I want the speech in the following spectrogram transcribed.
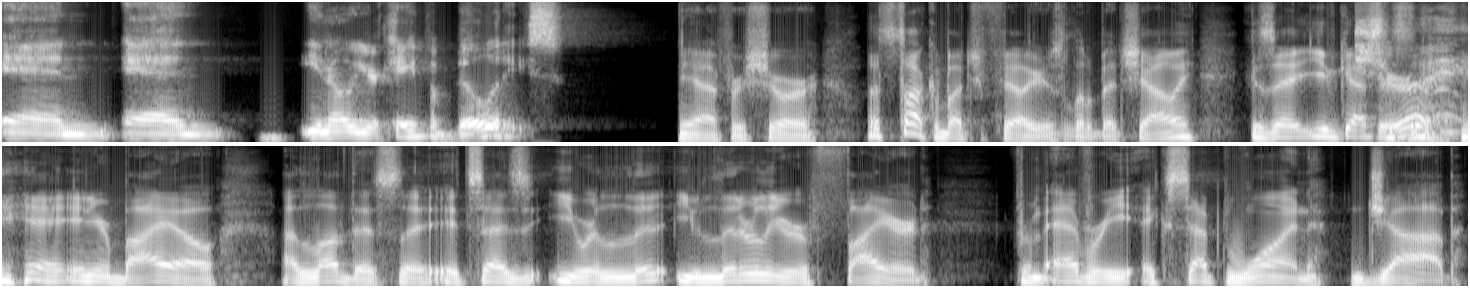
and and you know your capabilities. Yeah, for sure. Let's talk about your failures a little bit, shall we? Because uh, you've got sure. this in your bio. I love this. Uh, it says you were li- you literally were fired from every except one job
